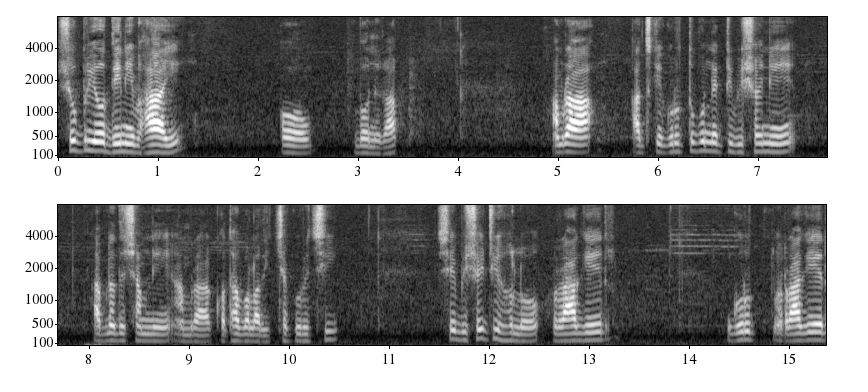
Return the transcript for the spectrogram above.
সুপ্রিয় দিনী ভাই ও বোনেরা আমরা আজকে গুরুত্বপূর্ণ একটি বিষয় নিয়ে আপনাদের সামনে আমরা কথা বলার ইচ্ছা করেছি সে বিষয়টি হলো রাগের গুরুত্ব, রাগের,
